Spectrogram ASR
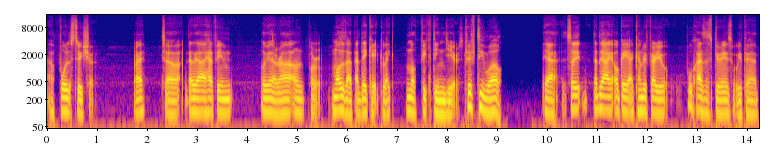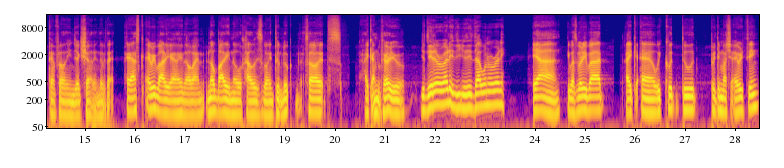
a full stricture, right? So that guy had been moving around for more than a decade, like almost 15 years. 15, wow. Yeah. So that guy, okay, I can refer you. Who has experience with a Teflon injection in the I ask everybody I know, and nobody knows how it's going to look. So it's I can refer you. You did it already. You did that one already. Yeah, it was very bad. Like uh, we could do pretty much everything,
